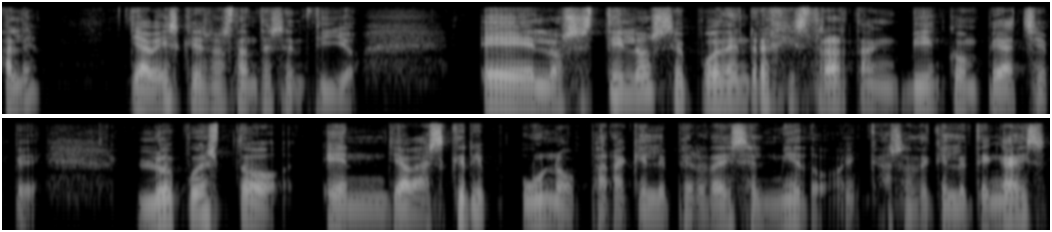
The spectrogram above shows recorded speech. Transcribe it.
¿vale? Ya veis que es bastante sencillo. Eh, los estilos se pueden registrar también con PHP. Lo he puesto en JavaScript, uno, para que le perdáis el miedo en caso de que le tengáis,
